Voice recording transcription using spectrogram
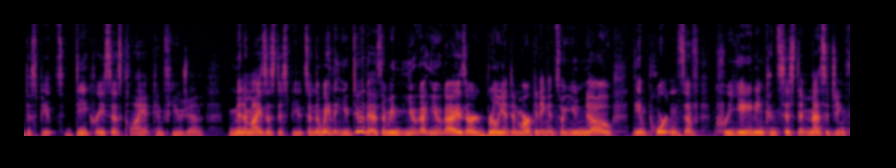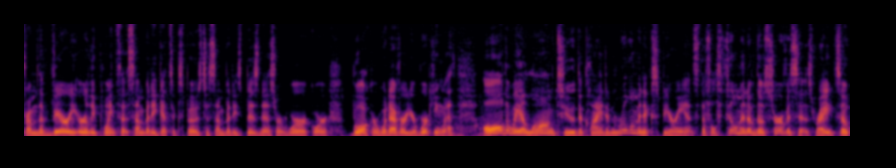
disputes, decreases client confusion, minimizes disputes. And the way that you do this, I mean, you got you guys are brilliant in marketing and so you know the importance of creating consistent messaging from the very early points that somebody gets exposed to somebody's business or work or book or whatever you're working with all the way along to the client enrollment experience, the fulfillment of those services, right? So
